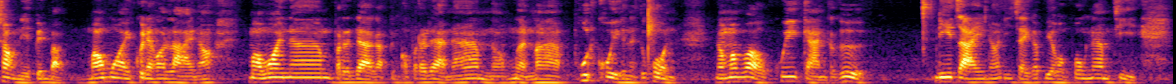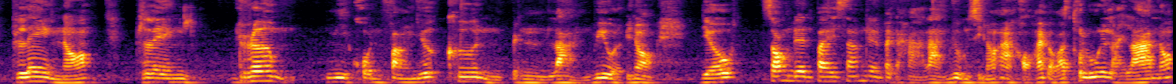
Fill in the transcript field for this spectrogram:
ช่องนี้เป็นแบบเมามอยคุยทางออนไลน์เนาะเมามอยน้ำประดากับเป็นของประดาน้ำเนาะเหมือนมาพูดคุยกันนะทุกคนเนาะมาว่าคุยกันก็คือ ดีใจเนาะดีใจกับเบียร์ผมพงน้ำที่เพลงเนาะเพลงเริ่มมีคนฟังเยอะขึ้นเป็นล้านวิวอะพี่น้อง เดี๋ยว สองเดือนไปสามเดือนไปก็หาล้านวิวสิเนาะอะขอให้แบบว่าทะลุหลายล้านเนาะ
